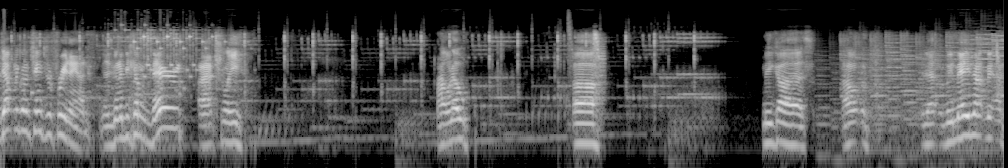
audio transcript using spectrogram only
Definitely going to change to Freedan. It's going to become very, actually, I don't know, uh, because I don't, we may not be, uh,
